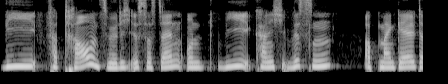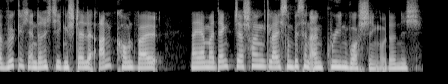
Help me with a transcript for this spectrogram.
wie vertrauenswürdig ist das denn und wie kann ich wissen, ob mein Geld da wirklich an der richtigen Stelle ankommt, weil naja, man denkt ja schon gleich so ein bisschen an Greenwashing, oder nicht?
